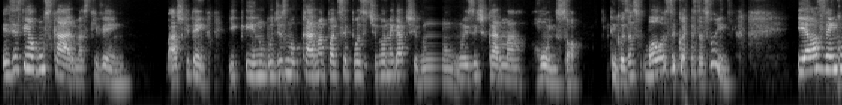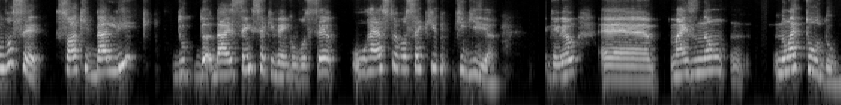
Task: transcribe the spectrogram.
existem alguns karmas que vêm. Acho que tem. E, e no budismo, o karma pode ser positivo ou negativo. Não, não existe karma ruim só. Tem coisas boas e coisas ruins. E ela vem com você. Só que dali, do, da essência que vem com você, o resto é você que, que guia. Entendeu? É, mas não, não é tudo.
